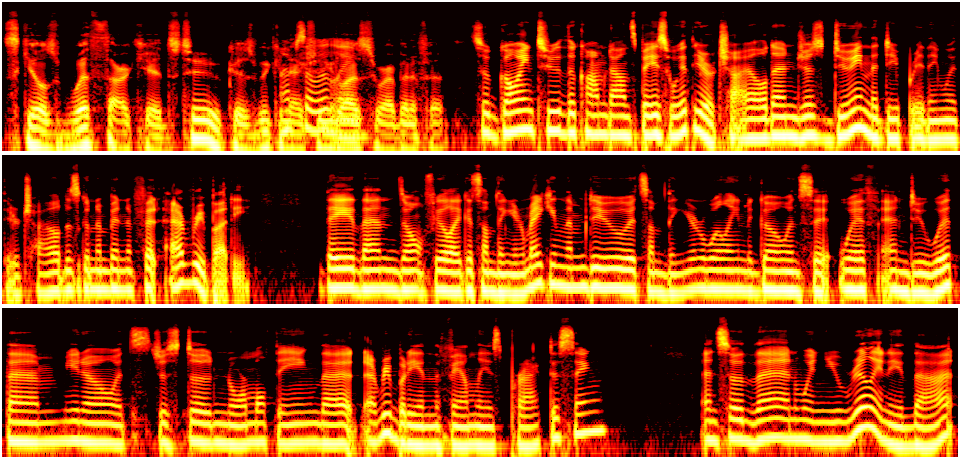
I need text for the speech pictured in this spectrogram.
skills with our kids too, because we can Absolutely. actually utilize to our benefit. So going to the calm down space with your child and just doing the deep breathing with your child is going to benefit everybody. They then don't feel like it's something you're making them do. It's something you're willing to go and sit with and do with them. You know, it's just a normal thing that everybody in the family is practicing. And so then when you really need that,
